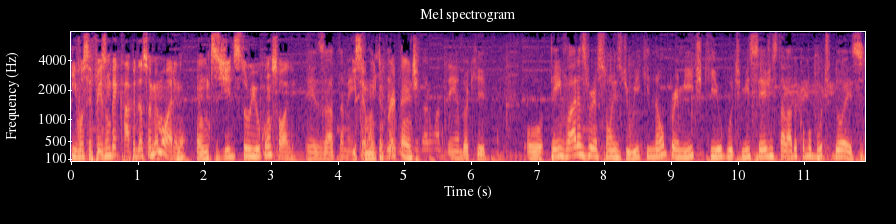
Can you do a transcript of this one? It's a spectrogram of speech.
e você fez um backup da sua memória, né? Antes de destruir o console. Exatamente. Isso é muito importante. Vou dar um adendo aqui. O- tem várias versões de Wii que não permite que o BootMe seja instalado como Boot 2.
